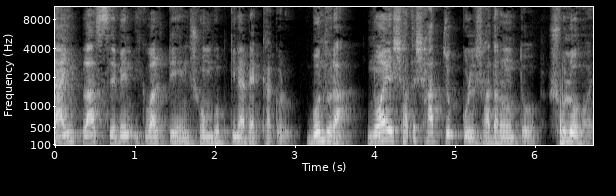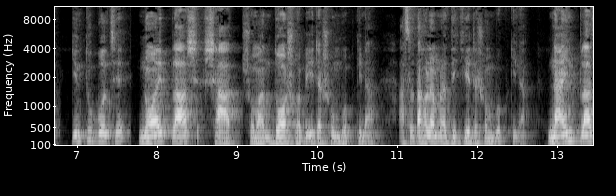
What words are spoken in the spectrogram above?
nine plus seven equal ten সম্ভব কিনা ব্যাখ্যা করুন। বন্ধুরা, নয়ের সাথে সাত যোগ করলে সাধারণত ষোলো হয়, কিন্তু বলছে নয় প্লাস সাত সমান দশ হবে, এটা সম্ভব কিনা? আচ্ছা তাহলে আমরা দেখি এটা সম্ভব কিনা। Nine plus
